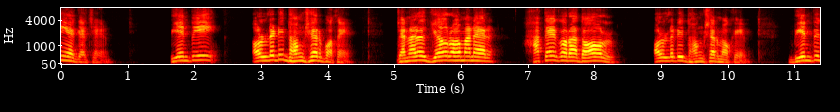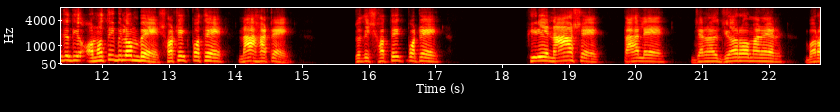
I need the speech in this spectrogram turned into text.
নিয়ে গেছে। বিএনপি অলরেডি ধ্বংসের পথে। জেনারেল জিয়াউর রহমানের হাতে গড়া দল অলরেডি ধ্বংসের মুখে। বিএনপি যদি অনতি বিলম্বে সঠিক পথে না হাঁটে, যদি সঠিক পথে ফিরে না আসে তাহলে জেনারেল জিয়াউর রহমানের বড়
